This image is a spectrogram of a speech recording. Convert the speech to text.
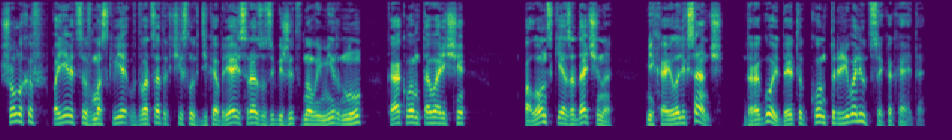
Шолохов появится в Москве в 20-х числах декабря и сразу забежит в Новый мир. Ну, как вам, товарищи? Полонский озадачено. Михаил Александрович, дорогой, да это контрреволюция какая-то.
